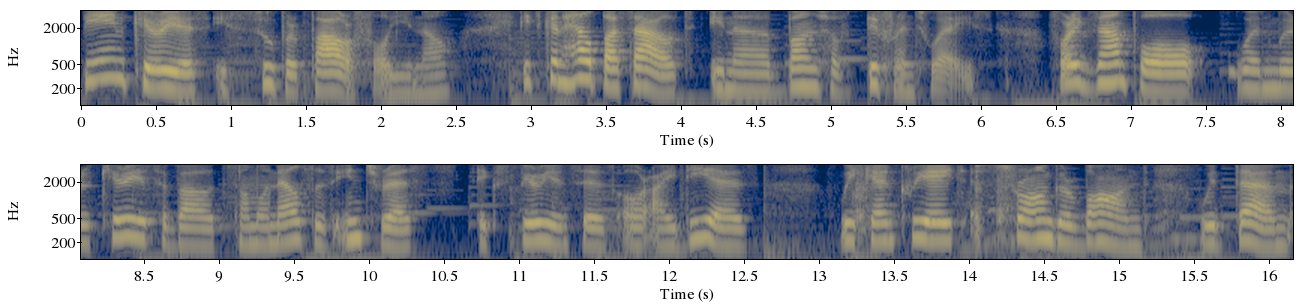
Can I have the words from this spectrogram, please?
Being curious is super powerful, you know. It can help us out in a bunch of different ways. For example, when we're curious about someone else's interests, experiences, or ideas, we can create a stronger bond with them.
